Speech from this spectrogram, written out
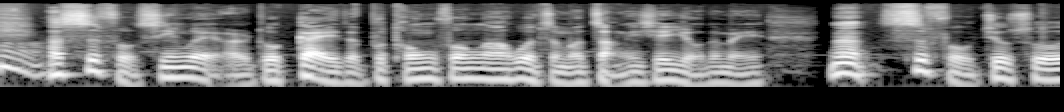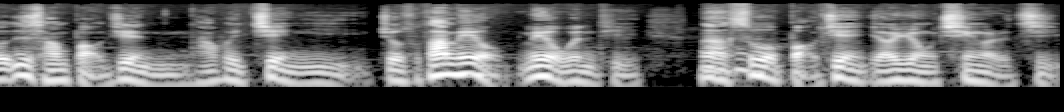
嗯，他是否是因为耳朵盖的不通风啊，或怎么长一些有的没？那是否就说日常保健他会建议，就说他没有没有问题，那是否保健要用清耳剂？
